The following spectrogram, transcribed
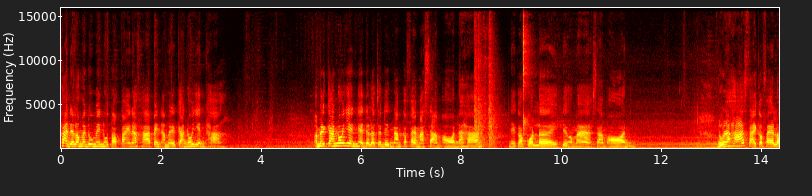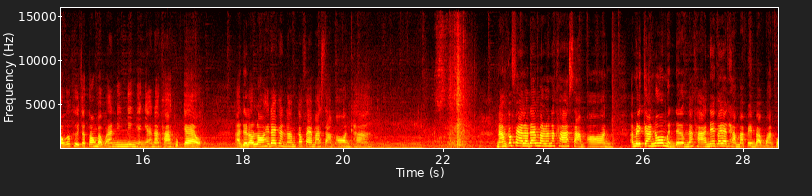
ค่ะเดี๋ยวเรามาดูเมนูต่อไปนะคะ เป็นอเมริกาโน่เย็นค่ะอเมริกาโน่เย็นเนี่ยเดี๋ยวเราจะดึงน้ำกาแฟมา 3 ออนนะคะ นี่ก็กดเลย ดึงออกมา 3 ออน ดูนะคะ สายกาแฟเราก็คือจะต้องแบบว่านิ่งๆ อย่างเงี้ยนะคะ ทุกแก้วเดี๋ยวเรารอให้ได้กันน้ำกาแฟมา 3 ออนค่ะ น้ำกาแฟเราได้มาแล้วนะคะ 3 ออนอเมริกาโน่เหมือนเดิมนะคะเนี่ยก็จะทำมาเป็นแบบหวานป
